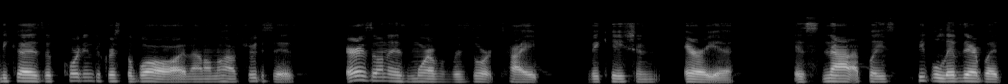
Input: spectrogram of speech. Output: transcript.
because according to Crystal Ball, and I don't know how true this is, Arizona is more of a resort type vacation area. It's not a place people live there, but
